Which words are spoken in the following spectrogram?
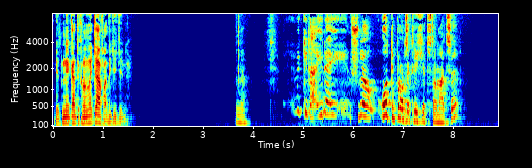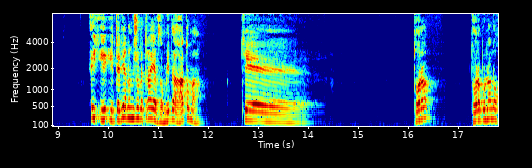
Γιατί είναι κάτι χρονάκια άφαντη και εκείνη. Ναι. Ε, κοίτα, είναι, σου λέω, ό,τι project είχε το σταμάτησε η, η εταιρεία νομίζω μετράει 70 άτομα και τώρα, τώρα μπορεί να είναι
